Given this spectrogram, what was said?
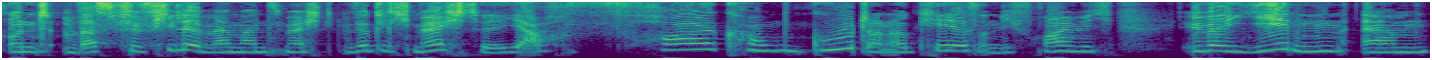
und was für viele, wenn man es möcht wirklich möchte, ja auch vollkommen gut und okay ist. Und ich freue mich über jeden, ähm,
